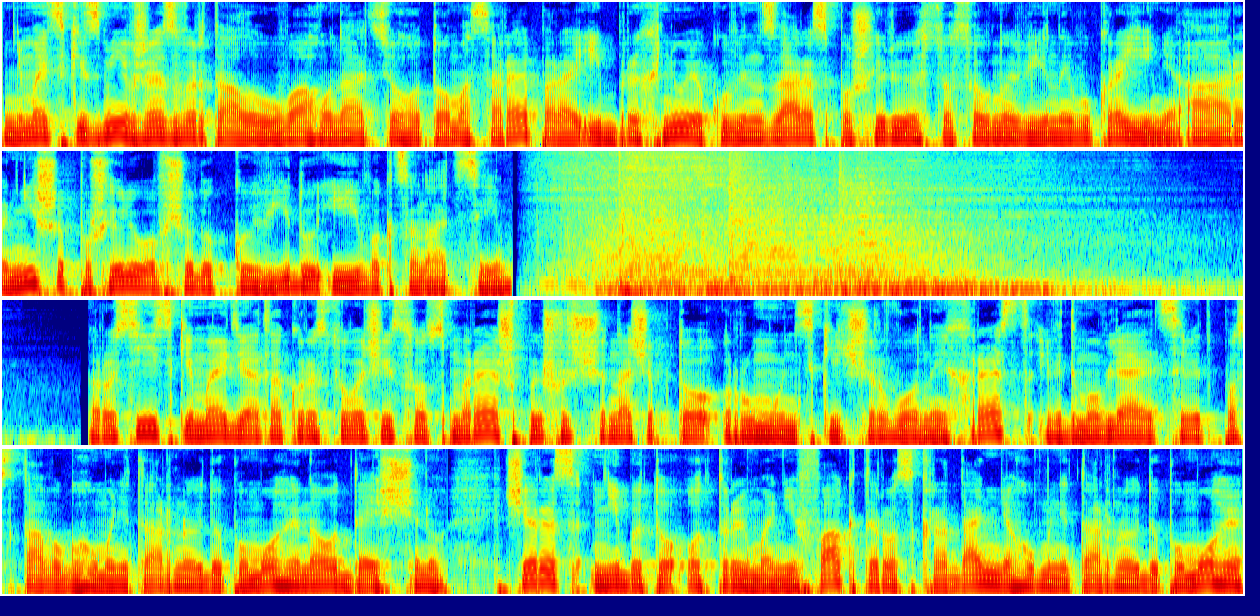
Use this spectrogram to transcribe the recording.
Німецькі змі вже звертали увагу на цього Томаса Репера і брехню, яку він зараз поширює стосовно війни в Україні, а раніше поширював щодо ковіду і вакцинації. Російські медіа та користувачі соцмереж пишуть, що, начебто, румунський Червоний Хрест відмовляється від поставок гуманітарної допомоги на Одещину через нібито отримані факти розкрадання гуманітарної допомоги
